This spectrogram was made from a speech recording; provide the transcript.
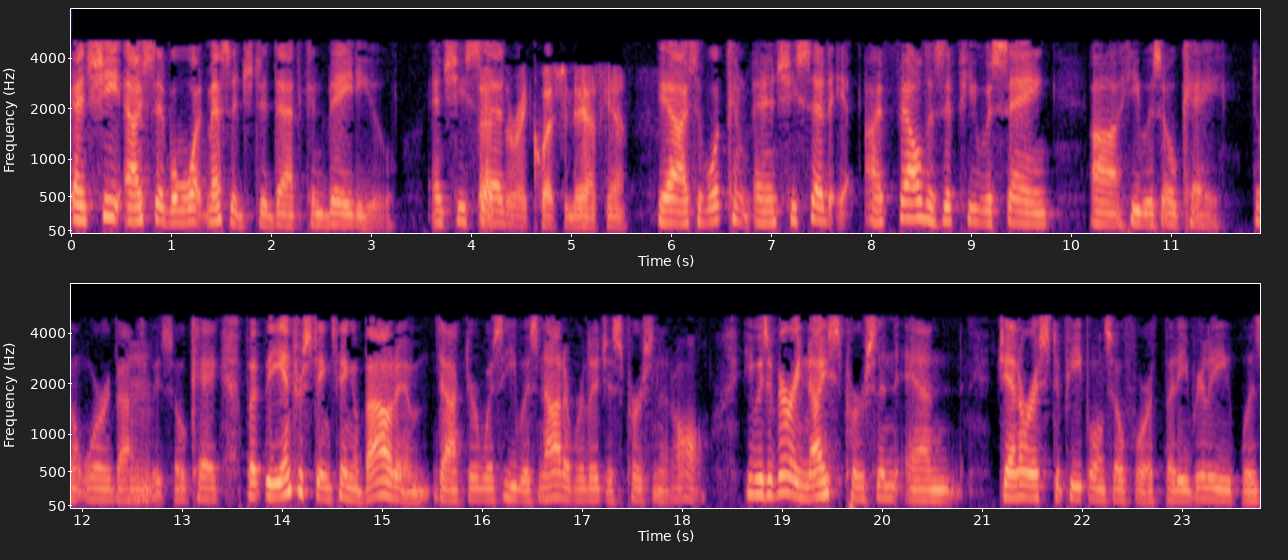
And she, I said, well, what message did that convey to you? And she said, That's the right question to ask. Yeah. Yeah, I said, what can, and she said, I felt as if he was saying, uh, he was okay. Don't worry about it. Mm. He was okay. But the interesting thing about him, doctor, was he was not a religious person at all. He was a very nice person and generous to people and so forth, but he really was,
